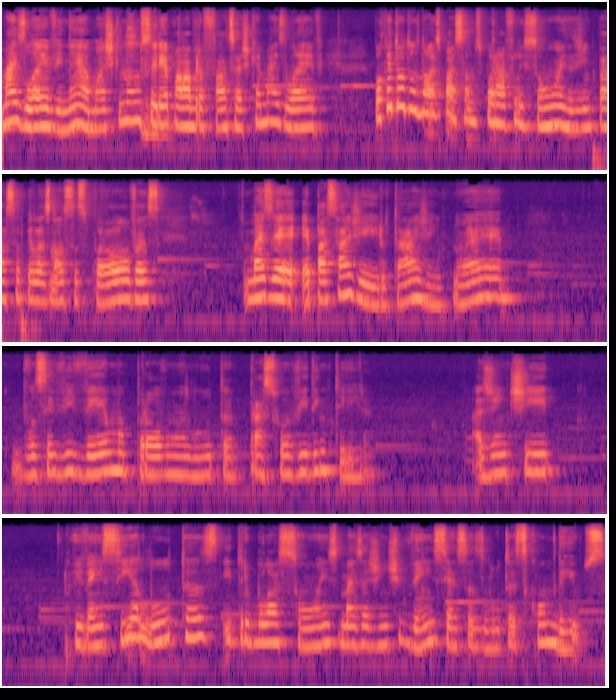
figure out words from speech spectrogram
mais leve, né, amor? Acho que não Sim. seria a palavra fácil, acho que é mais leve. Porque todos nós passamos por aflições, a gente passa pelas nossas provas, mas é, é passageiro, tá, gente? Não é você viver uma prova, uma luta para a sua vida inteira. A gente vivencia lutas e tribulações, mas a gente vence essas lutas com Deus.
